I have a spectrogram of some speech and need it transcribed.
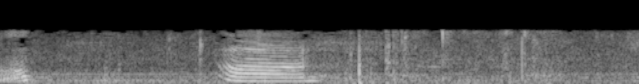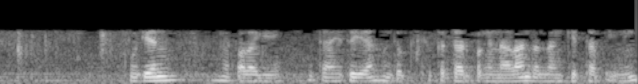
ini uh, kemudian apa lagi kita itu ya untuk sekedar pengenalan tentang kitab ini.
